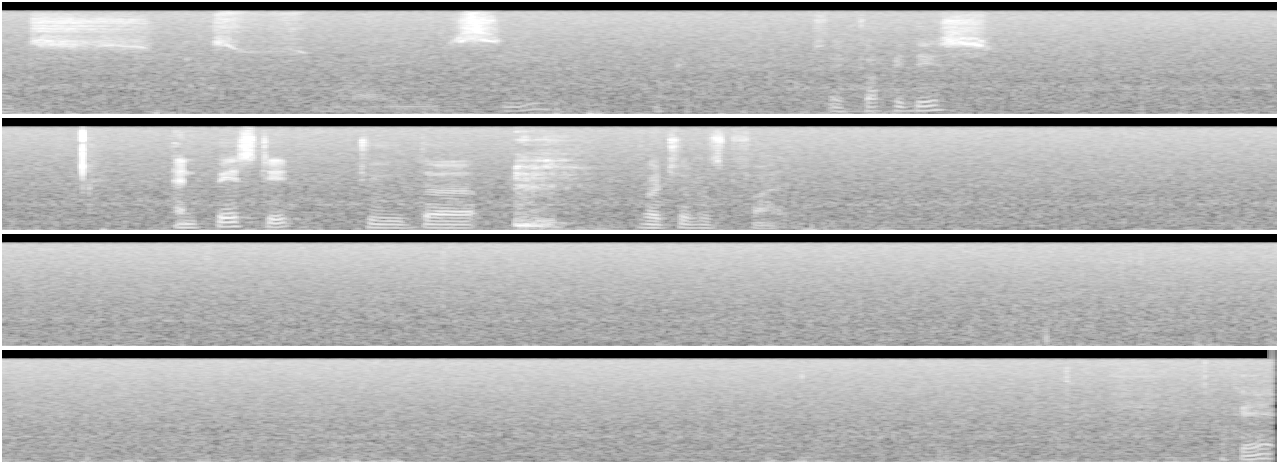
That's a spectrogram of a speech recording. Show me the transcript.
let's x y z okay so I copy this and paste it to the virtual host file. Okay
